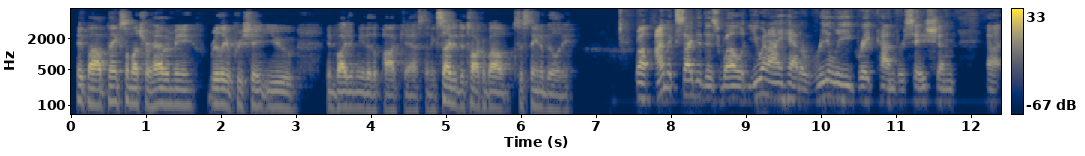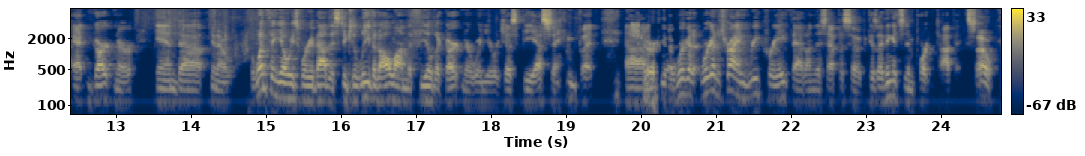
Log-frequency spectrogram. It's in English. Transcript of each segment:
Hey, Bob, thanks so much for having me. Really appreciate you inviting me to the podcast and excited to talk about sustainability. Well, I'm excited as well. You and I had a really great conversation uh, at Gartner, and uh, you know, the one thing you always worry about is did you leave it all on the field at Gartner when you were just BSing? But um, sure. you know, we're gonna we're gonna try and recreate that on this episode because I think it's an important topic. So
